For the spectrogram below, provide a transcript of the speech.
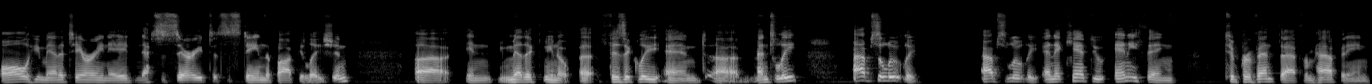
all humanitarian aid necessary to sustain the population uh, in medic, you know, uh, physically and mentally? Absolutely, absolutely, and it can't do anything to prevent that from happening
